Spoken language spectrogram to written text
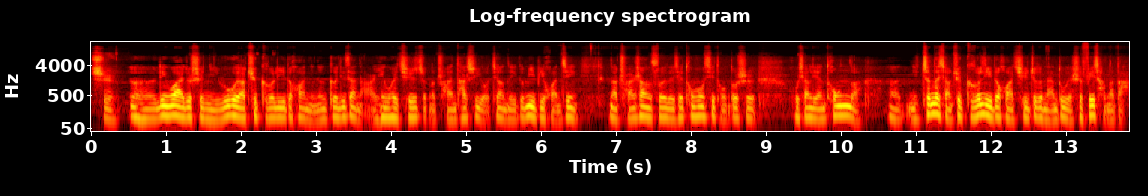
是，呃，另外就是你如果要去隔离的话，你能隔离在哪儿？因为其实整个船它是有这样的一个密闭环境，那船上所有的一些通风系统都是互相连通的。呃，你真的想去隔离的话，其实这个难度也是非常的大。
